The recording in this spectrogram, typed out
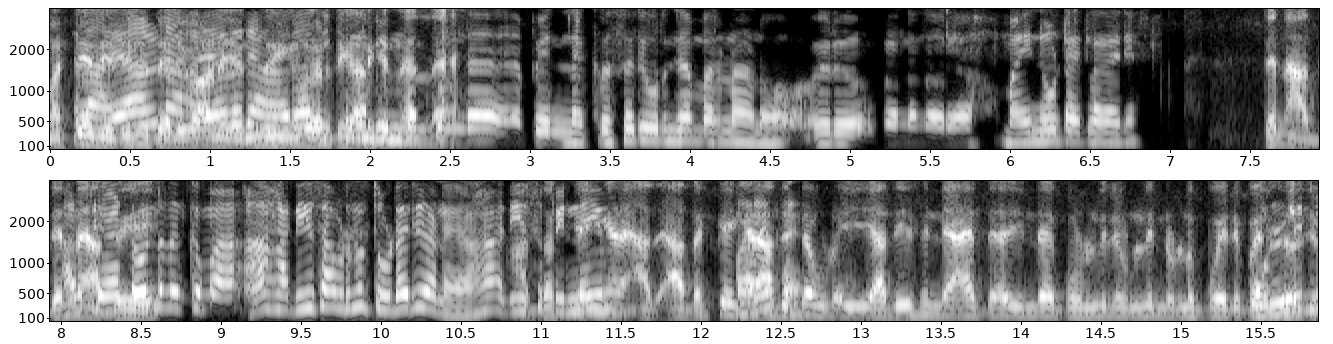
മറ്റേത് ഇതിന് തെളിവാണ് എന്ന് നിങ്ങൾ ഉയർത്തി കാണിക്കുന്നതല്ലേ? പിന്നെ ക്രിസരി ഉറിഞ്ചാൻ പറഞ്ഞാണോ ഒരു പിന്നെന്താ പറയാ മൈന്യൂട്ട് ആയിട്ടുള്ള കാര്യം? കേട്ടോണ്ട് നിൽക്കുമ്പോ ആ ഹദീസ് അവിടുന്ന് തുടരുകയാണ് ആ ഹദീസ് പിന്നെയും അതൊക്കെ ഇങ്ങനെ അതിന്റെ ഈ ഹദീസിന്റെ അതിന്റെ ഉള്ളിൽ ഉള്ളിന്റെ ഉള്ളിൽ പോയിട്ട് പരിശോധിച്ച്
